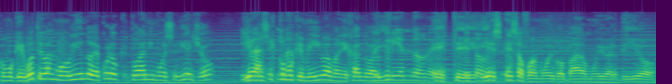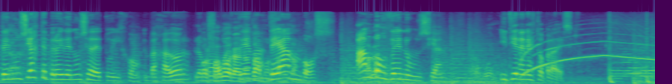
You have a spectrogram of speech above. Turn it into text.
como que vos te vas moviendo de acuerdo a tu ánimo ese día y yo, digamos, Ibas- es como que me iba manejando ahí. nutriendo de, Este, de todo. y es- eso fue muy copado, muy divertido. Denunciaste, pero hay denuncia de tu hijo. Embajador, lo Por favor, tema. anotamos, De anotamos. ambos. Ambos denuncian. Y tienen esto para decir.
